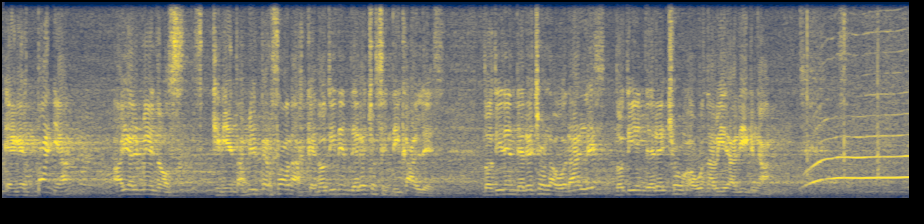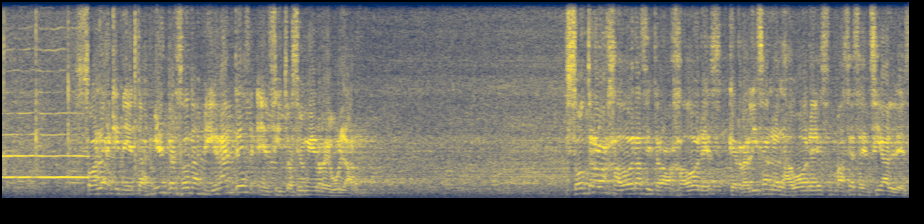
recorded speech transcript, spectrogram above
En España hay al menos 500.000 personas que no tienen derechos sindicales, no tienen derechos laborales, no tienen derecho a una vida digna. Son las 500.000 personas migrantes en situación irregular. Son trabajadoras y trabajadores que realizan las labores más esenciales,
